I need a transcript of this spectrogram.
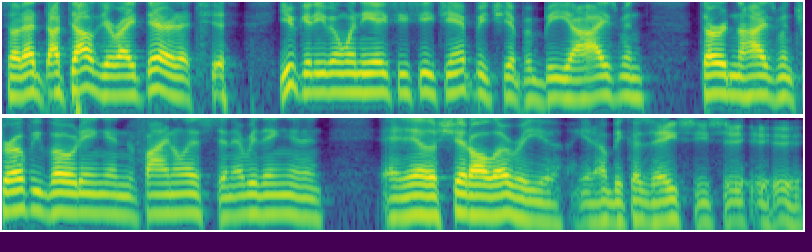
So that, that tells you right there that you could even win the ACC championship and be a Heisman third in the Heisman Trophy voting and finalist and everything, and and they'll shit all over you, you know, because ACC.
